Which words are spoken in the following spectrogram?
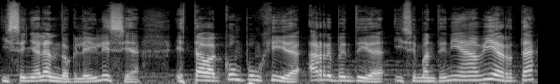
y señalando que la iglesia estaba compungida, arrepentida y se mantenía abierta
